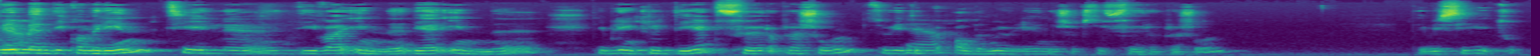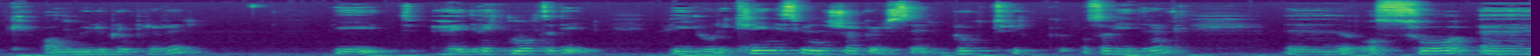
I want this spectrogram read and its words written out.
Vi, ja. Men de kommer inn til eh, De var inne, de er inne De ble inkludert før operasjonen, så vi tok ja. alle mulige undersøkelser før operasjonen. Det vil si, vi tok alle mulige blodprøver. Vi høydevektmålte de. Vi gjorde kliniske undersøkelser, blodtrykk osv. Eh, og så eh,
